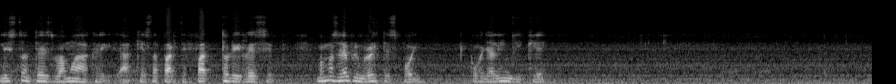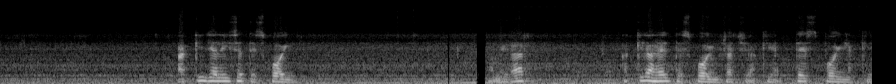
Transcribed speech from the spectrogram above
Listo entonces vamos a aquí esta parte factory reset. Vamos a hacer primero el test point como ya le indiqué. Aquí ya le hice test point. A mirar. Aquí le dejé el test point muchachos aquí test point aquí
